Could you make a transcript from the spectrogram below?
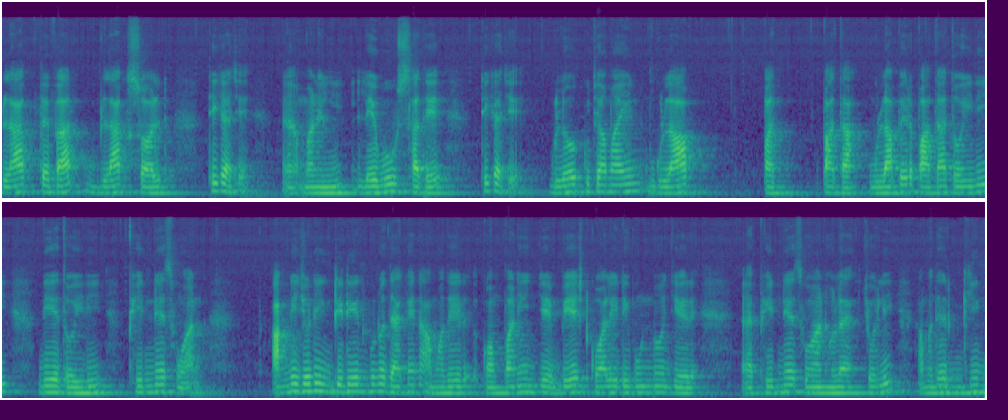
black pepper, black salt, ঠিক আছে মানে লেবুর সাথে, ঠিক আছে গ্লোকুচামাইন গোলাপ পাতা গোলাপের পাতা তৈরি, দিয়ে তৈরি ফিটনেস ওয়ান। আপনি যদি ইনগ্রিডিয়েন্টগুলো দেখেন, আমাদের কোম্পানির যে বেস্ট কোয়ালিটিপূর্ণ যে ফিটনেস ওয়ান হলো অ্যাকচুয়ালি আমাদের গ্রিন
